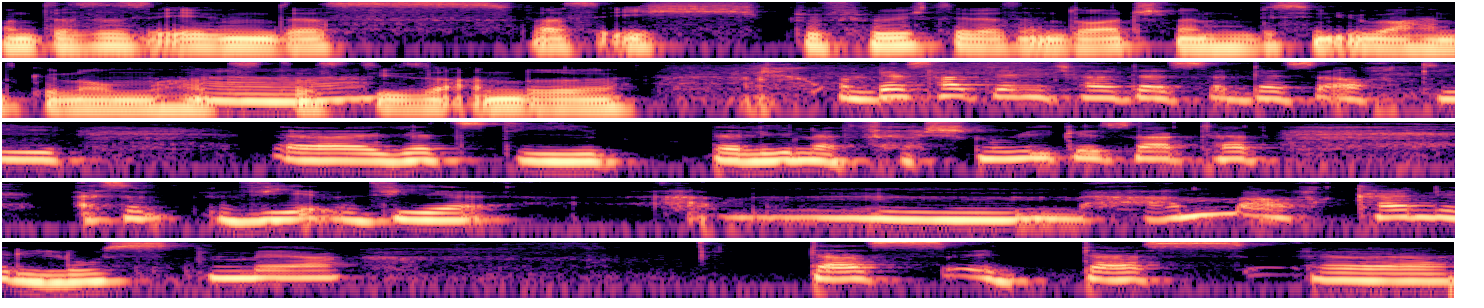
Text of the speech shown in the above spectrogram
und das ist eben das, was ich befürchte, dass in Deutschland ein bisschen Überhand genommen hat, dass diese andere, Und deshalb denke ich halt, dass, dass auch die äh, jetzt die Berliner Fashion Week gesagt hat, also wir, wir haben, auch keine Lust mehr, dass, dass äh,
